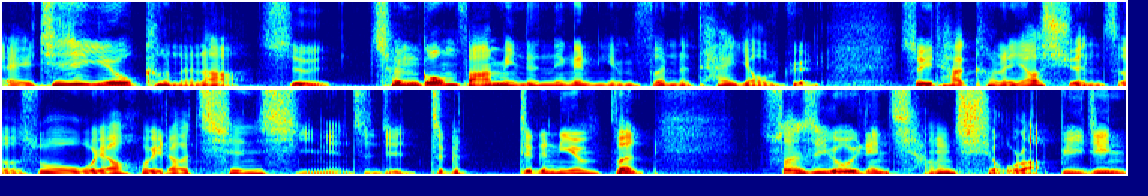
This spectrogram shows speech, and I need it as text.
诶，其实也有可能啊，是成功发明的那个年份呢太遥远，所以他可能要选择说我要回到千禧年之间这个这个年份，算是有一点强求了。毕竟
